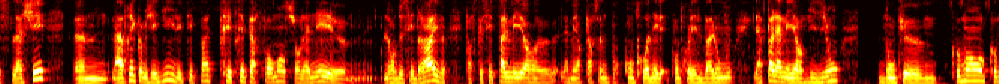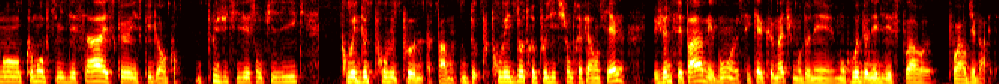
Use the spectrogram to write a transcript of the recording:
se lâcher. Euh, mais après, comme j'ai dit, il n'était pas très très performant sur l'année euh, lors de ses drives parce que c'est pas euh, la meilleure personne pour contrôler, contrôler le ballon. Il n'a pas la meilleure vision. Donc, comment, comment, comment optimiser ça? Est-ce qu'il est qu'il doit encore plus utiliser son physique? Trouver d'autres, pardon, trouver d'autres positions préférentielles? Je ne sais pas, mais bon, euh, ces quelques matchs m'ont donné, m'ont redonné de l'espoir euh, pour RJ Barrett.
